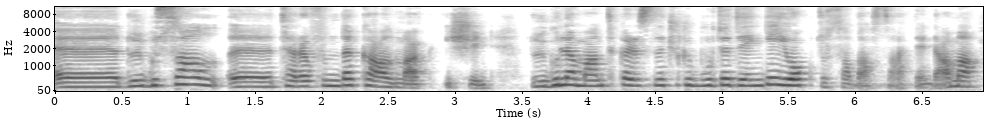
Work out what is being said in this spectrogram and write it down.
e, duygusal e, tarafında kalmak işin. Duyguyla mantık arasında çünkü burada denge yoktu sabah saatlerinde ama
